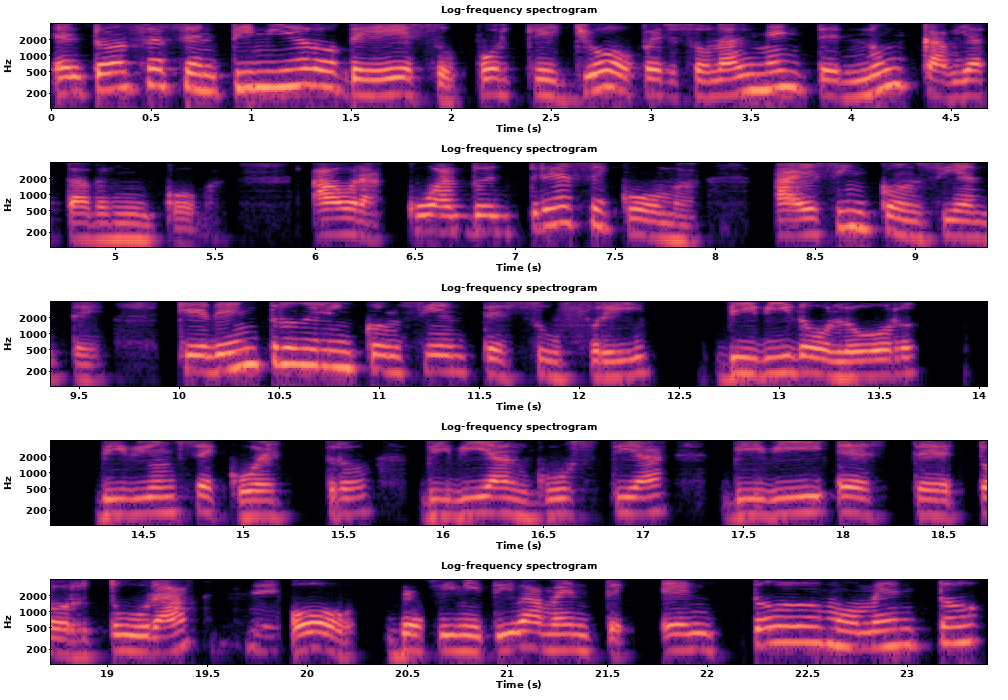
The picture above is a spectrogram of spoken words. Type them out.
Entonces sentí miedo de eso, porque yo personalmente nunca había estado en un coma. Ahora, cuando entré a ese coma, a ese inconsciente, que dentro del inconsciente sufrí, viví dolor, viví un secuestro, viví angustia, viví este, tortura, Sí. o definitivamente en todo momento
